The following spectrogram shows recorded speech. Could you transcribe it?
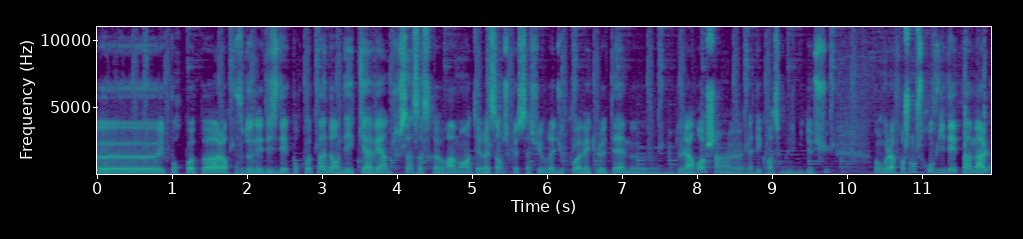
Euh, et pourquoi pas, alors pour vous donner des idées, pourquoi pas dans des cavernes, tout ça, ça serait vraiment intéressant parce que ça suivrait du coup avec le thème euh, de la roche, hein, euh, la décoration que j'ai mis dessus. Donc voilà, franchement, je trouve l'idée pas mal.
